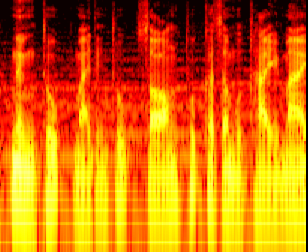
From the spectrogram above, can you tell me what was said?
1. ทุกหมายถึงทุกสองทุกขสมุทัยหมาย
